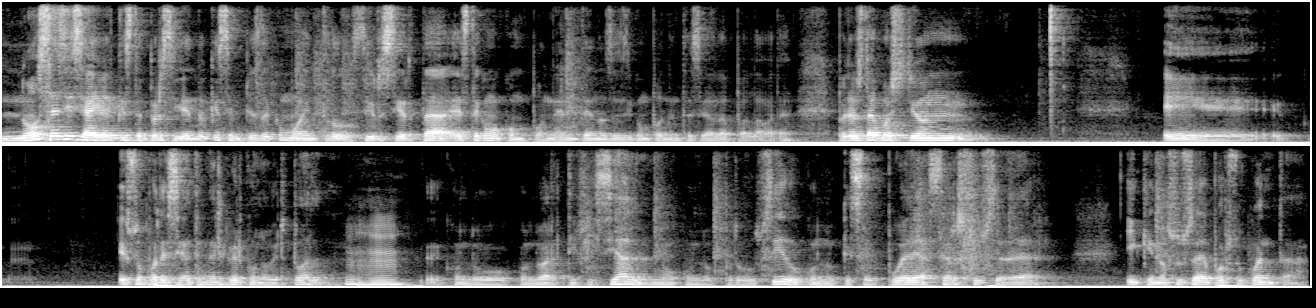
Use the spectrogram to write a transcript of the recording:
no sé si sea yo el que esté percibiendo que se empieza como a introducir cierta, este como componente, no sé si componente sea la palabra, pero esta cuestión, eh, eso parecía tener que ver con lo virtual, eh, con, lo, con lo artificial, ¿no? Con lo producido, con lo que se puede hacer suceder y que no sucede por su cuenta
